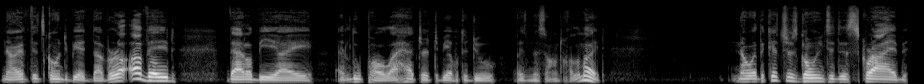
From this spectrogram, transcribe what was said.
Now, if it's going to be a davra aved, that'll be a, a loophole, a heter to be able to do business on Cholamoid. Now, what the Kitzer is going to describe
